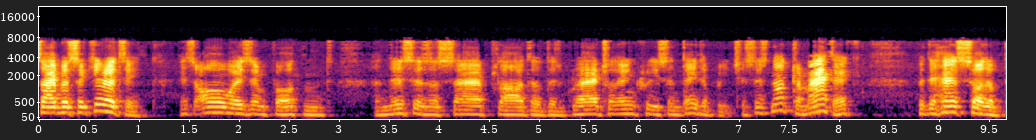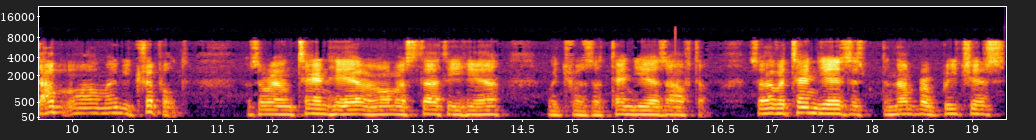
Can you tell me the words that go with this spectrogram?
Cybersecurity is always important, and this is a sad plot of the gradual increase in data breaches. It's not dramatic, but it has sort of doubled, or maybe tripled. It's around 10 here and almost 30 here, which was uh, 10 years after. So over 10 years, the number of breaches,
